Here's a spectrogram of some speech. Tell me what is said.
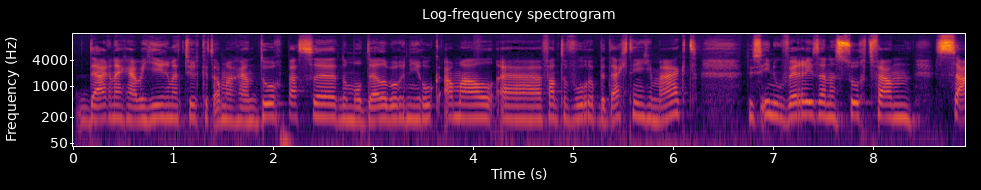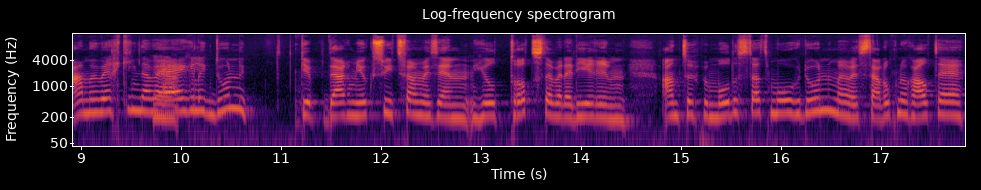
daarna gaan we hier natuurlijk het allemaal gaan doorpassen. De modellen worden hier ook allemaal eh, van tevoren bedacht en gemaakt. Dus in hoeverre is dat een soort van samenwerking dat wij Ja. eigenlijk doen? Ik- Ik heb daarmee ook zoiets van, we zijn heel trots dat we dat hier in Antwerpen Modestad mogen doen. Maar we staan ook nog altijd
